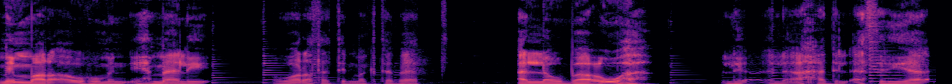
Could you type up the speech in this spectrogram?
مما رأوه من إهمال ورثة المكتبات أن لو باعوها لأحد الأثرياء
